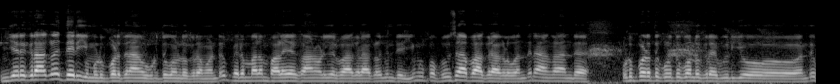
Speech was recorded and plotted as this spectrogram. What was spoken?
இங்கே இருக்கிறாக்களே தெரியும். உடுப்படுத்த நாங்கள் கொடுத்து கொண்டு இருக்கிறோம்ட்டு பெரும்பாலும் பழைய காணொலிகள் பார்க்குறாக்களுக்கும் தெரியும். இப்போ புதுசாக பார்க்குறாக்கள் வந்து நாங்கள் அந்த உடுப்படத்தை கொடுத்து கொண்டு இருக்கிற வீடியோ வந்து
